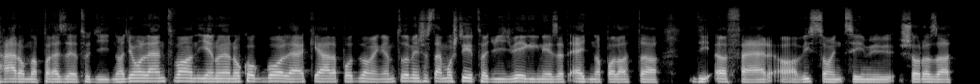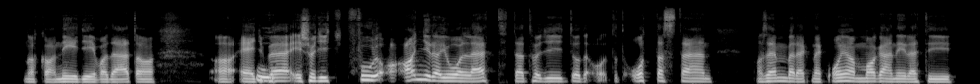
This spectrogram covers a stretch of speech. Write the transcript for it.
három nappal ezelőtt, hogy így nagyon lent van, ilyen-olyan okokból, lelki állapotban, meg nem tudom, és aztán most írt, hogy így végignézett egy nap alatt a The Affair, a Viszony című sorozatnak a négy évadát a, a egybe, uh. és hogy így full, annyira jól lett, tehát hogy így ott, ott aztán az embereknek olyan magánéleti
